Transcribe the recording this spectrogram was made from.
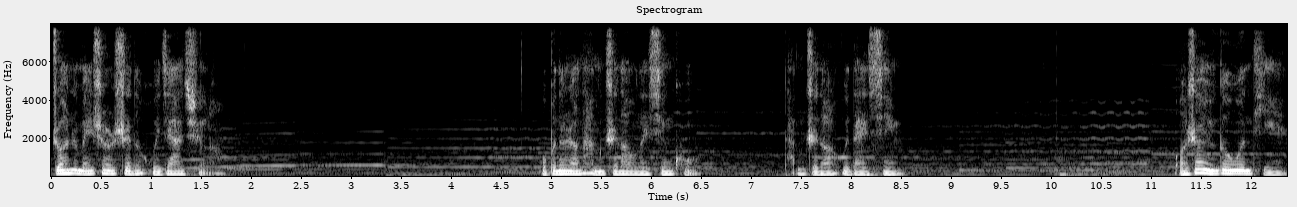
装着没事似的回家去了。我不能让他们知道我的辛苦，他们知道了会担心。网上有一个问题：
